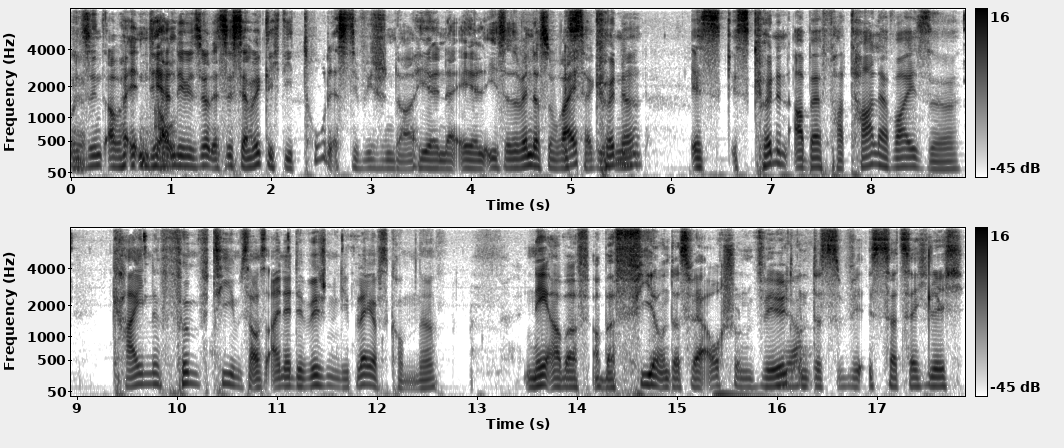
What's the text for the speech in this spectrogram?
Und Ja. sind aber in deren Au. Division, es ist ja wirklich die Todesdivision da hier in der AL East. Also wenn das so weitergeht, es, können, ne? es, es können aber fatalerweise keine fünf Teams aus einer Division in die Playoffs kommen, ne? Nee, aber, aber vier und das wäre auch schon wild Ja. und das ist tatsächlich,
